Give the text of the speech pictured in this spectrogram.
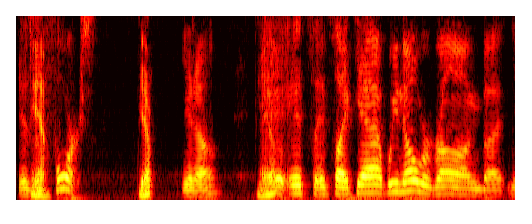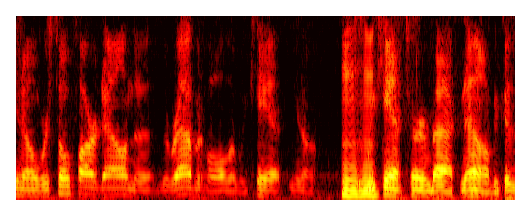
is Yeah. a force. Yep. You know, Yep. It- it's it's like yeah, we know we're wrong, but you know, we're so far down the, the rabbit hole that we can't, you know, Mhm. we can't turn back now because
